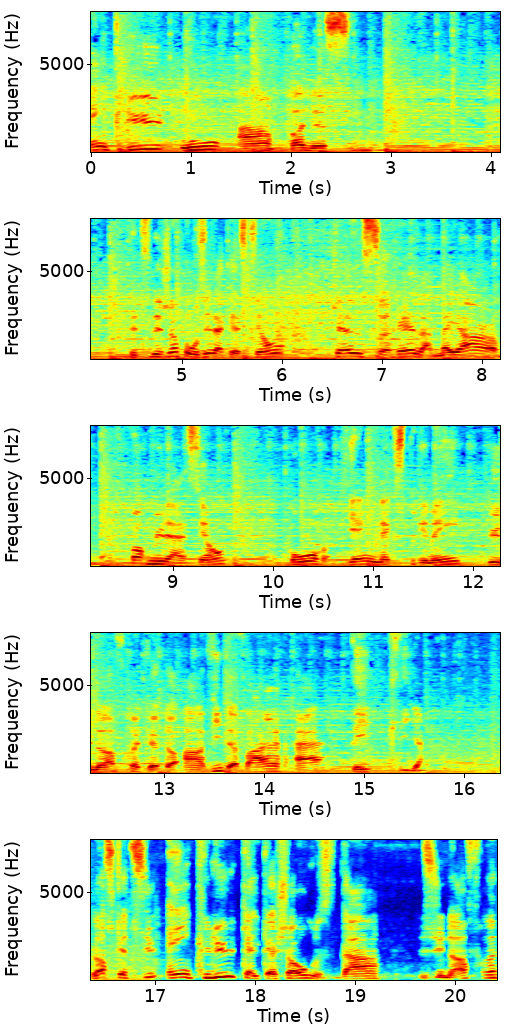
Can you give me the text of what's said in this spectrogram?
Inclus ou en bonus? T'es-tu déjà posé la question quelle serait la meilleure formulation pour bien exprimer une offre que tu as envie de faire à tes clients? Lorsque tu inclus quelque chose dans une offre,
